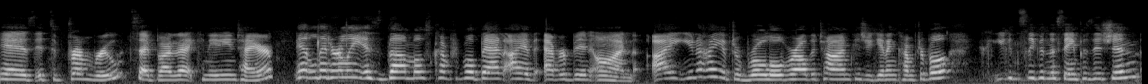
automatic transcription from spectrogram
is it's from Roots. I bought it at Canadian Tire. It literally is the most comfortable bed I have ever been on. I, you know how you have to roll over all the time because you get uncomfortable? You can sleep in the same position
